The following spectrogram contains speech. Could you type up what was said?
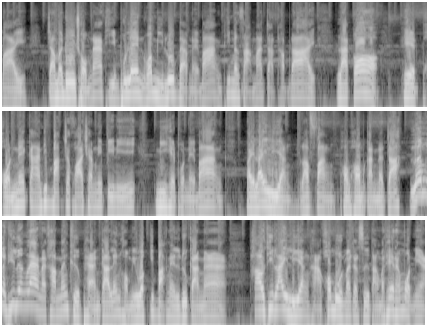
ไป จะมาดูโฉมหน้าทีมผู้เล่นว่ามีรูปแบบไหนบ้างที่มันสามารถจัดทับได้ แล้วก็ เหตุผลในการที่บัคจะคว้าแชมป์ในปีนี้ มีเหตุผลไหนบ้าง ไปไล่เลียง รับฟังพร้อมๆ กันนะจ๊ะ เริ่มกันที่เรื่องแรกนะครับ นั่นคือแผนการเล่นของมิวอกกี้บัคในฤดูกาลหน้า เท่าที่ไล่เลียงหาข้อมูลมาจากสื่อต่างประเทศทั้งหมดเนี่ย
